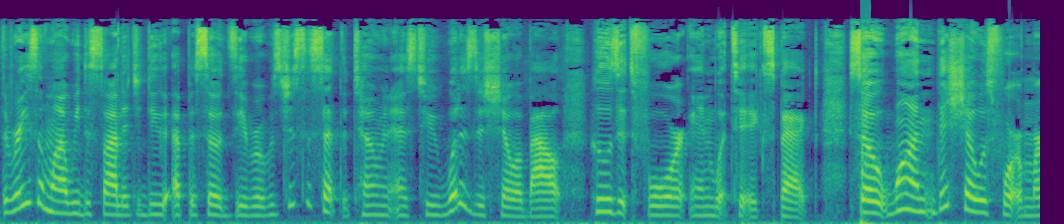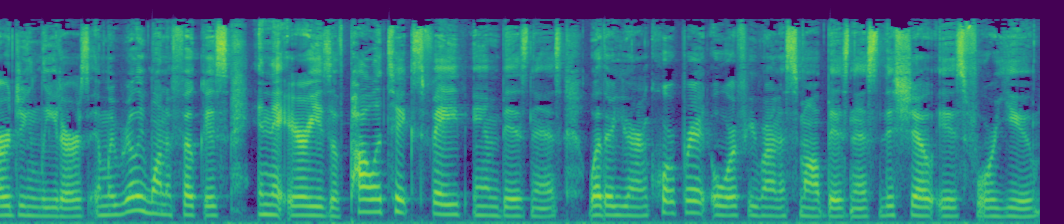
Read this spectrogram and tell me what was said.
The reason why we decided to do episode zero was just to set the tone as to what is this show about, who's it's for, and what to expect. So, one, this show is for emerging leaders and we really want to focus in the areas of politics, faith, and business. Whether you're in corporate or if you run a small business, this show is for you.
